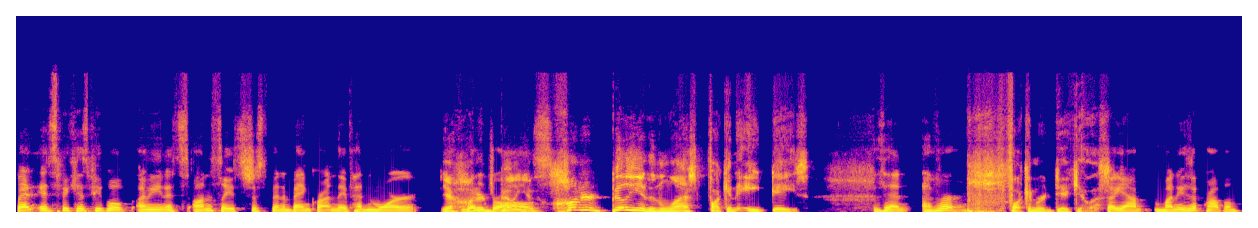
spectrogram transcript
but it's because people. I mean, it's honestly, it's just been a bank run. They've had more Yeah, hundred billion. Hundred billion in the last fucking eight days. than ever. Fucking ridiculous. So yeah, money's a problem.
